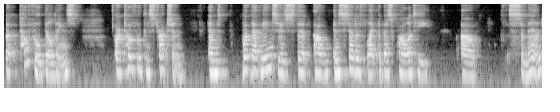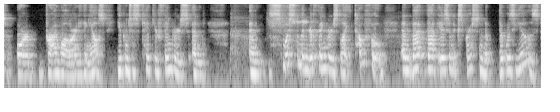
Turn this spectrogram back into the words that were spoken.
but tofu buildings or tofu construction. And what that means is that um, instead of like the best quality uh, cement or drywall or anything else, you can just take your fingers and and smush them in your fingers like tofu. And that that is an expression that, that was used.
